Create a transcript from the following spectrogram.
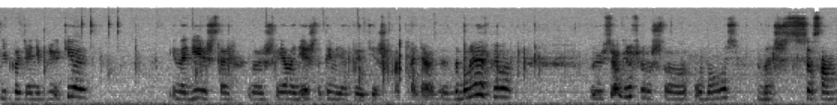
никто тебя не приютит, и надеешься, говоришь, я надеюсь, что ты меня приютишь. Хотя добавляю в приват, и все, гриферу, что удалось, дальше все сам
